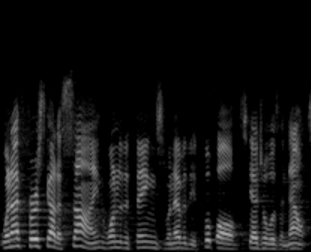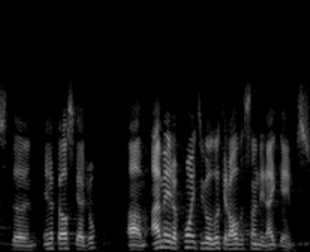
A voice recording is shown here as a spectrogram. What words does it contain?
when I first got assigned, one of the things, whenever the football schedule was announced, the NFL schedule, um, I made a point to go look at all the Sunday night games.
